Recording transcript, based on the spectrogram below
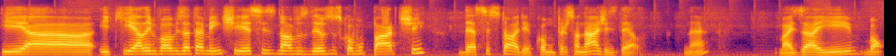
E, a, e que ela envolve exatamente esses novos deuses como parte dessa história, como personagens dela, né? Mas aí, bom,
